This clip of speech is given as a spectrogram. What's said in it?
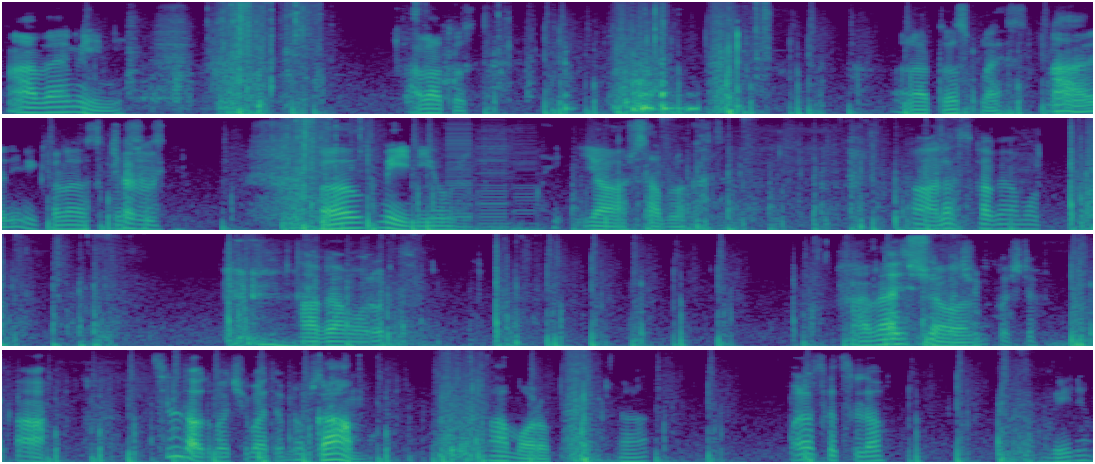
Avea mini. A luat ăsta. A luat ăsta splice. N-are nimic, ăla Ce scos. Uh, mini Iar s-a blocat. A, las că aveam o... Aveam o rupt. Aveam Hai și să le eu. facem pe ăștia. A, ți-l dau după ce batem Nu pe că ăștia. am. Am o rupt. Da. Mă las că ți-l dau. Bine.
